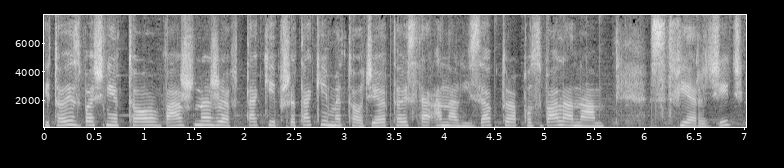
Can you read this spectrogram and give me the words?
I to jest właśnie to ważne, że w takiej, przy takiej metodzie to jest ta analiza, która pozwala nam stwierdzić,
